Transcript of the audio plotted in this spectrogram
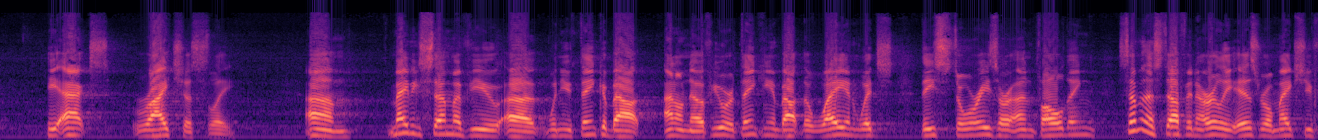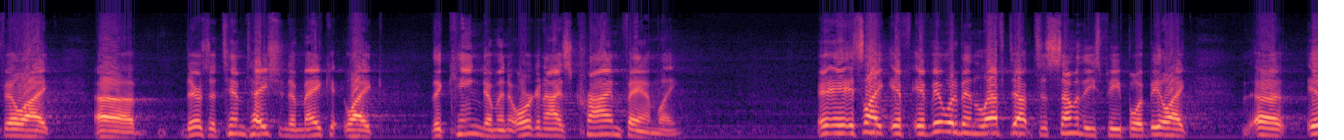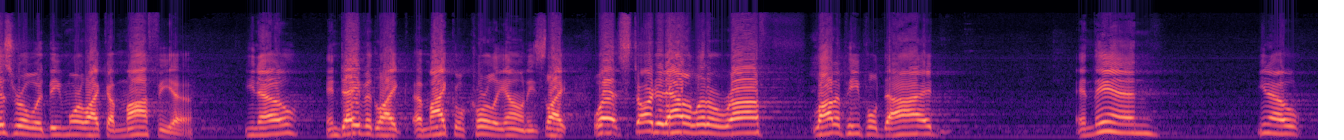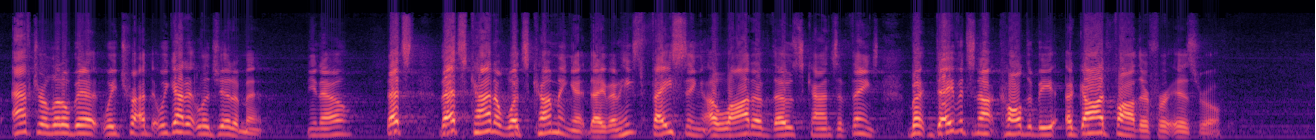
He acts righteously. Um, maybe some of you, uh, when you think about, I don't know, if you were thinking about the way in which these stories are unfolding, some of the stuff in early Israel makes you feel like uh, there's a temptation to make it like the kingdom an organized crime family. It's like if, if it would have been left up to some of these people, it'd be like uh, Israel would be more like a mafia, you know? And David, like a Michael Corleone, he's like, well, it started out a little rough. A lot of people died. And then, you know, after a little bit, we tried, we got it legitimate, you know? That's, that's kind of what's coming at David. I mean, he's facing a lot of those kinds of things. But David's not called to be a godfather for Israel.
